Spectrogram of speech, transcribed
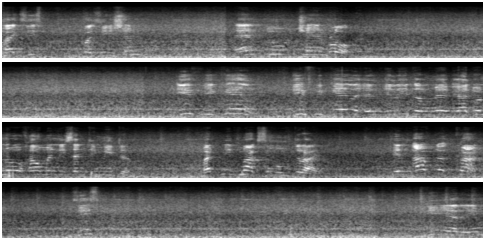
Like this position and two chain block. If we can, if we can a, a little, maybe I don't know how many centimeter, but need maximum try. And after cut, this gearing,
